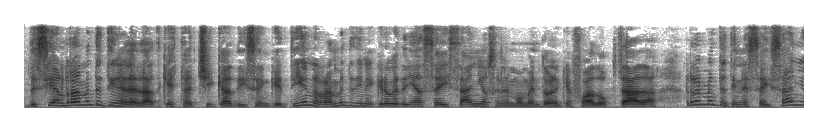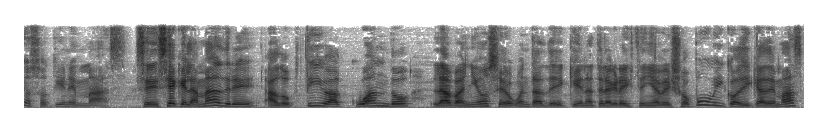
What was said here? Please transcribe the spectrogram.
decían, ¿realmente tiene la edad que esta chica dicen que tiene? ¿Realmente tiene, creo que tenía 6 años en el momento en el que fue adoptada? ¿Realmente tiene 6 años o tiene más? Se decía que la madre adoptiva cuando la bañó se dio cuenta de que Natalia Grace tenía vello público y que además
